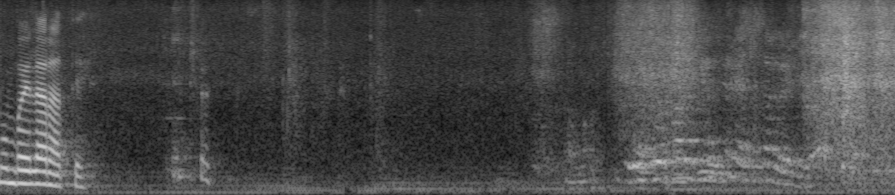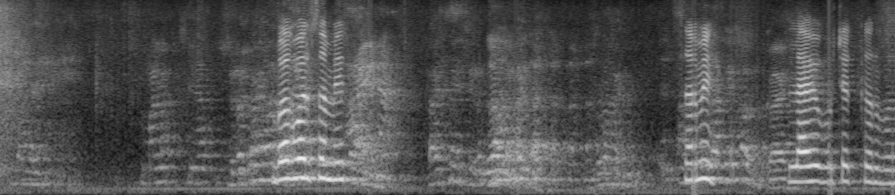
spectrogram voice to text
मुंबईला राहते. बघ वर समीर. समीर लाईव चेक कर बर.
